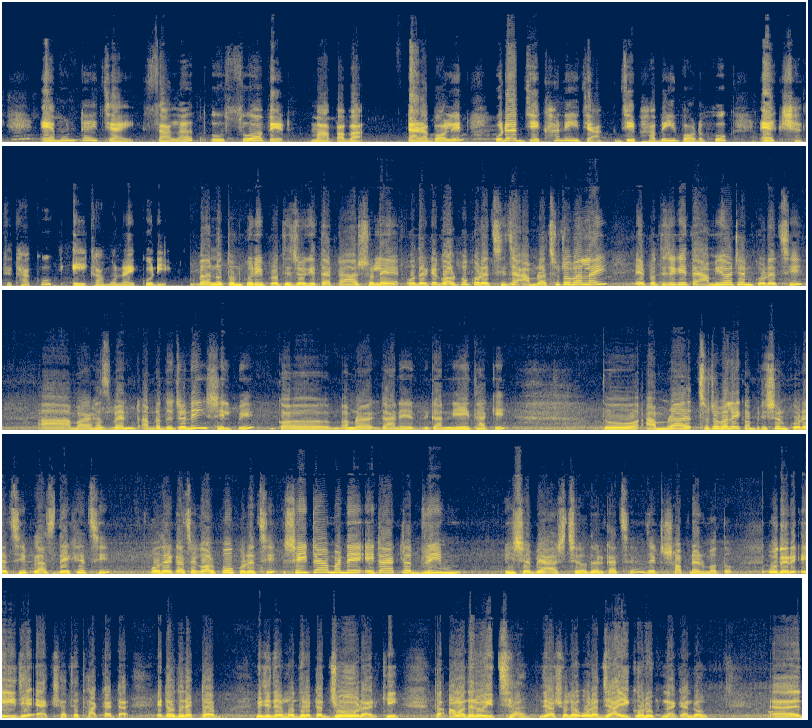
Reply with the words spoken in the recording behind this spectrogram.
এমনটাই চাই সালাত ও সোয়াবের মা বাবা তারা বলেন, ওরা যেখানেই যাক, যেভাবেই বড় হোক, একসাথে থাকুক, এই কামনায় করি। নতুন করি প্রতিযোগিতাটা, আসলে ওদেরকে গল্প করেছি যে আমরা ছোটবেলায় এই প্রতিযোগিতায় আমিও অ্যাটেন্ড করেছি। আমার হাজব্যান্ড আমরা দুজনেই শিল্পী আমরা গানের, গান নিয়েই থাকি। তো আমরা ছোটবেলায় কম্পিটিশন করেছি প্লাস দেখেছি ওদের কাছে গল্পও করেছি। সেইটা মানে এটা একটা ড্রিম হিসেবে আসছে ওদের কাছে যে একটা স্বপ্নের মতো। ওদের এই যে একসাথে থাকাটা এটা ওদের একটা নিজেদের মধ্যে একটা জোর আর কি। তো আমাদেরও ইচ্ছা যে আসলে ওরা যাই করুক না কেন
